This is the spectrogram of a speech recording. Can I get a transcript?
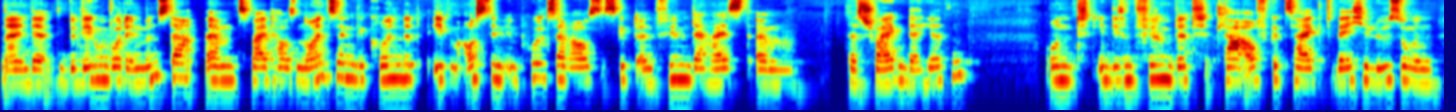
Nein, der, die Bewegung wurde in Münster ähm, 2019 gegründet, eben aus dem Impuls heraus. Es gibt einen Film, der heißt ähm, Das Schweigen der Hirten. Und in diesem Film wird klar aufgezeigt, welche Lösungen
